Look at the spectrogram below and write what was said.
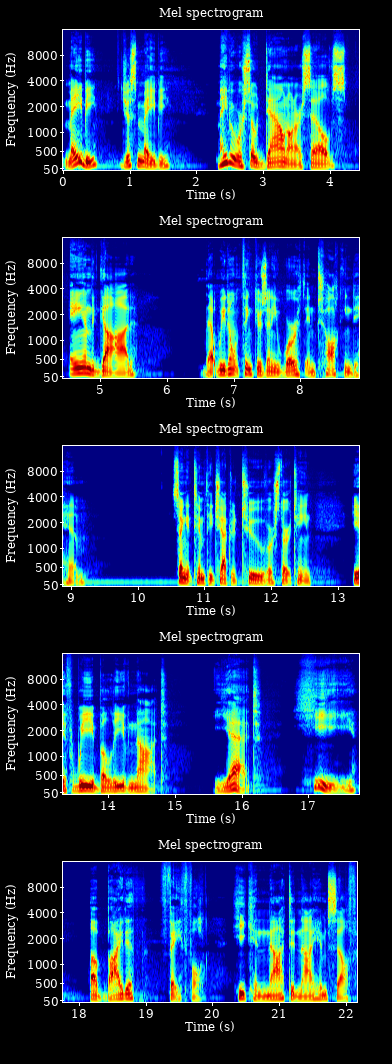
Maybe, just maybe, maybe we're so down on ourselves and God that we don't think there's any worth in talking to him. 2 Timothy chapter 2 verse 13 If we believe not yet he abideth faithful he cannot deny himself.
